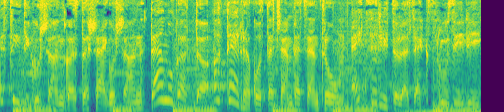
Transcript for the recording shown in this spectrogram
esztétikusan, gazdaságosan támogatta a Terrakotta Csempecentrum. Egyszerűtől az exkluzívig.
